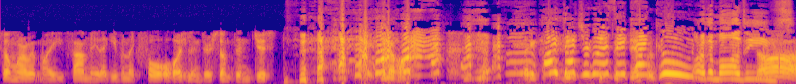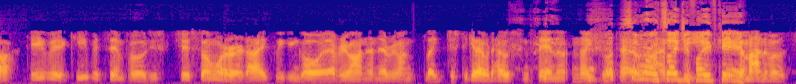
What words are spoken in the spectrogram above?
somewhere with my family, like even like Fota Island or something. Just, you know. Like, I thought you were going to say keep it simple. Cancun. Or the Maldives? No, keep it keep it simple. Just just somewhere like we can go with everyone and everyone like just to get out of the house and stay in a nice hotel. Somewhere outside your 5K. see some animals.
